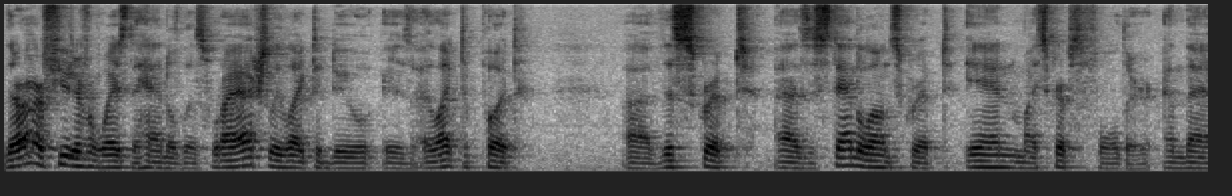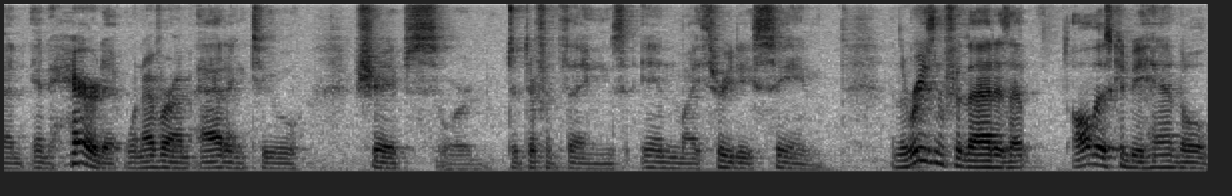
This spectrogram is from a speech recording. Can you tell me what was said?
There are a few different ways to handle this. What I actually like to do is I like to put uh, this script as a standalone script in my scripts folder and then inherit it whenever I'm adding to shapes or to different things in my 3D scene. And the reason for that is that all this can be handled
